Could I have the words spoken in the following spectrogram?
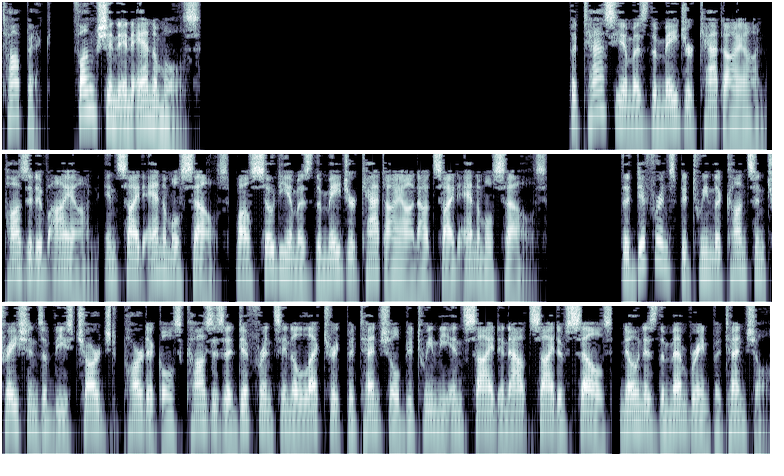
Topic: Function in animals. Potassium is the major cation, positive ion inside animal cells, while sodium is the major cation outside animal cells. The difference between the concentrations of these charged particles causes a difference in electric potential between the inside and outside of cells, known as the membrane potential.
